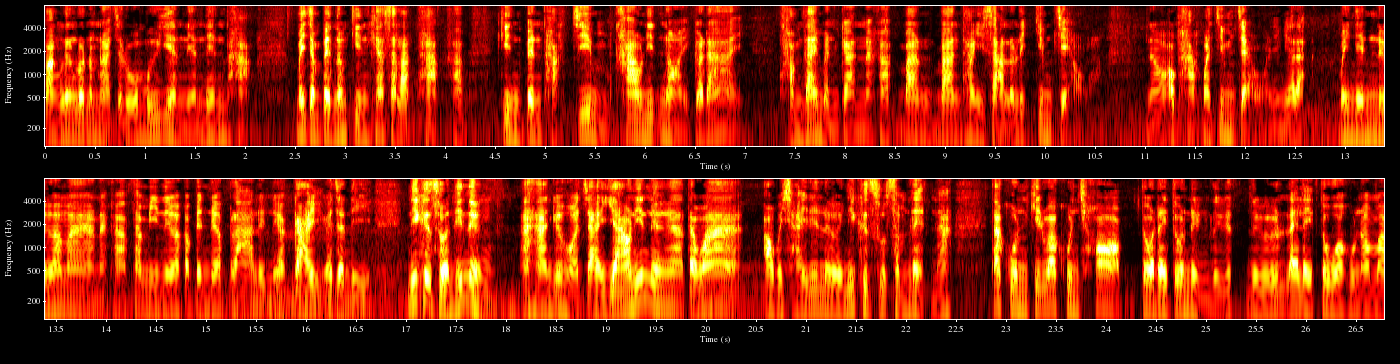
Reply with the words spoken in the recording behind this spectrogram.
ฟังเรื่องลดน้ำหนักจะรู้ว่ามื้อเย็นเนี่ยเน้นผัก ไม่จำเป็นต้องกินแค่สลัดผักครับ กินเป็นผักจิ้มข้าวนิดหน่อยก็ได้ทำได้เหมือนกันนะครับ บ้านบ้านทางอีสานเราเรียกจิ้มแจ่วเนาะเอาผักมาจิ้มแจ่วอย่างเงี้ยแหละ ไม่เน้นเนื้อมากนะครับ ถ้ามีเนื้อก็เป็นเนื้อปลาหรือเนื้อไก่ก็จะดี นี่คือส่วนที่หนึ่งอาหารคือหัวใจยาวนิดนึงนะแต่ว่าเอาไปใช้ได้เลย นี่คือสูตรสำเร็จนะ ถ้าคุณคิดว่าคุณชอบตัวใดตัวหนึ่ง หรือหรือหลาย ๆ ตัวคุณเอามา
